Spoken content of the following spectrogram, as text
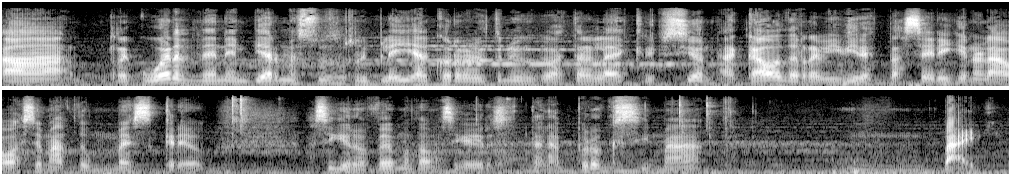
Ah, recuerden enviarme sus replay al correo electrónico que va a estar en la descripción. Acabo de revivir esta serie que no la hago hace más de un mes, creo. Así que nos vemos, damas y caballeros, hasta la próxima. Mm, bye.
